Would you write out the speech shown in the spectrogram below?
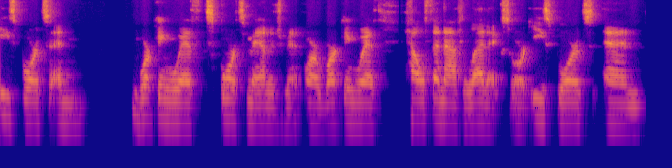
esports and working with sports management or working with health and athletics or esports and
